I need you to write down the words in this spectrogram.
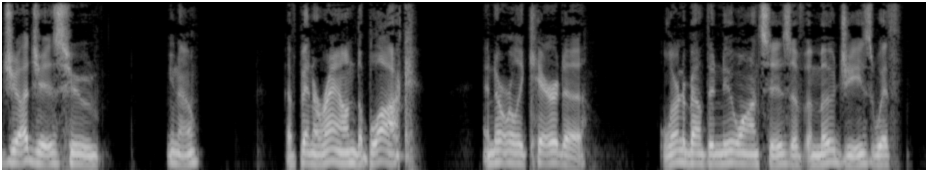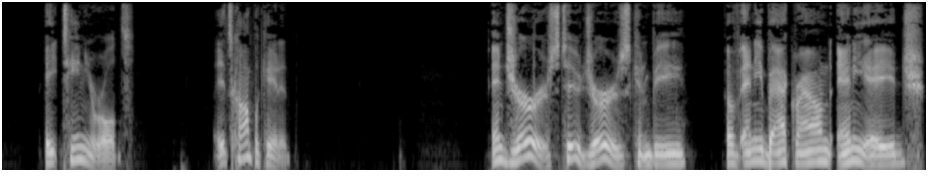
judges who, you know, have been around the block and don't really care to learn about the nuances of emojis with 18 year olds. It's complicated. And jurors, too. Jurors can be of any background, any age,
